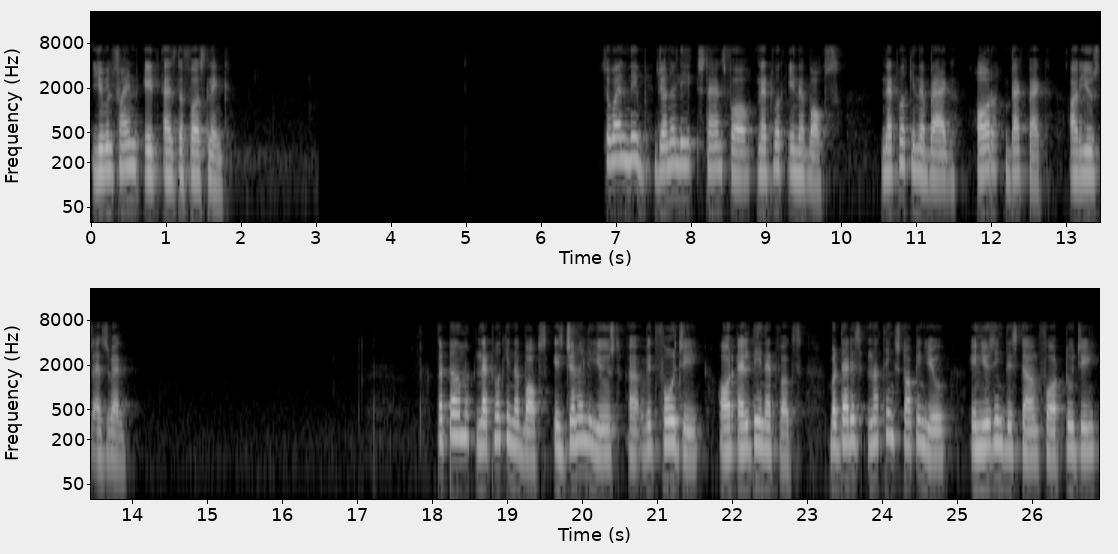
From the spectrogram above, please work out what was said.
you will find it as the first link. So while NIB generally stands for Network in a Box, Network in a Bag or Backpack are used as well. The term network in a box is generally used uh, with 4G or LTE networks, but there is nothing stopping you in using this term for 2G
